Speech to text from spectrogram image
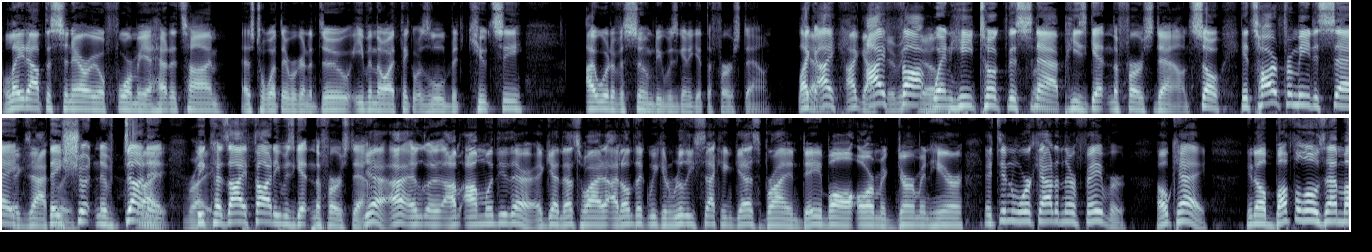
laid out the scenario for me ahead of time as to what they were going to do, even though I think it was a little bit cutesy, I would have assumed he was going to get the first down. Like Yeah, I, I got you. Thought when he took the snap, he's getting the first down. So it's hard for me to say Exactly. they shouldn't have done Right, it right. because I thought he was getting the first down. Yeah, I, I'm, I'm with you there. Again, that's why I don't think we can really second guess Brian Daboll or McDermott here. It didn't work out in their favor. Okay. You know, Buffalo's MO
